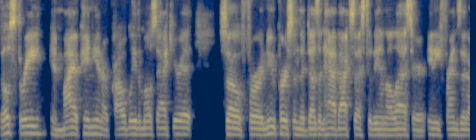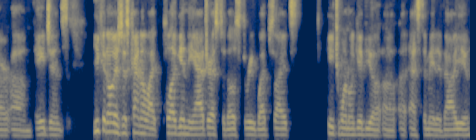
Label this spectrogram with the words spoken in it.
Those three, in my opinion, are probably the most accurate. So for a new person that doesn't have access to the MLS or any friends that are um, agents, you could always just kind of like plug in the address to those three websites. Each one will give you a, estimated value.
